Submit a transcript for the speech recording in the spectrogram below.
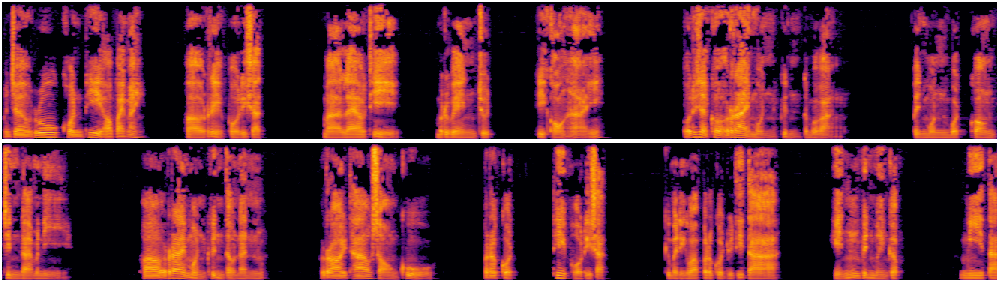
มันจะรู้คนที่เอาไปไหมพอเรียกโพธิสัตวมาแล้วที่บริเวณจุดที่ของหายบริษัทก็ร่ายมนขึ้นตำบัง เป็นมนบทของจินดามณี พอร่ายมนขึ้นเท่านั้น รอยเท้าสองคู่ ปรากฏที่โพธิสัตว์ คือหมายถึงว่าปรากฏอยู่ที่ตา เห็นเป็นเหมือนกับ มีตา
